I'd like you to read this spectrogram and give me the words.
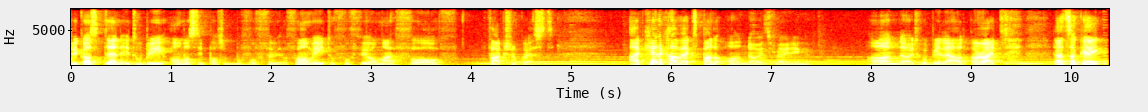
because then it will be almost impossible for, for me to fulfill my fourth faction quest. I can have expand- oh no, it's raining. Oh no, it will be loud. Alright, that's okay.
